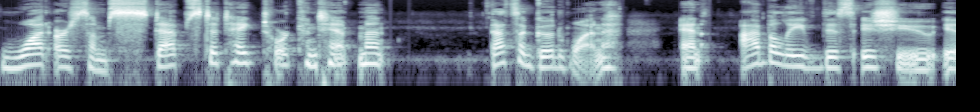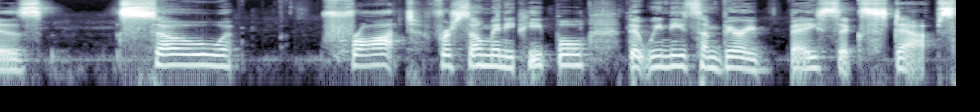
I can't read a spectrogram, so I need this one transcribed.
what are some steps to take toward contentment, that's a good one. And I believe this issue is so fraught for so many people that we need some very basic steps.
